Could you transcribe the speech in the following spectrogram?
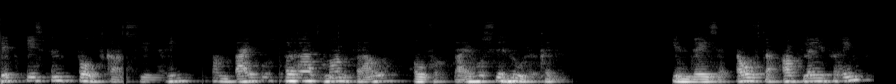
Dit is een podcastserie van Bijbelsberaad Man-Vrouw over Bijbelse huwelijken. In deze elfde aflevering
